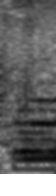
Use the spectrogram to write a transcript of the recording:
Hi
